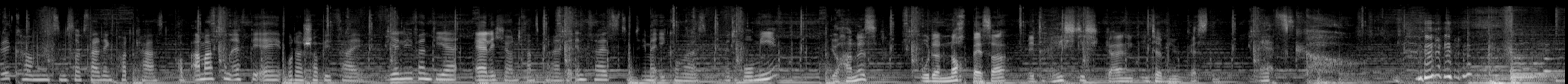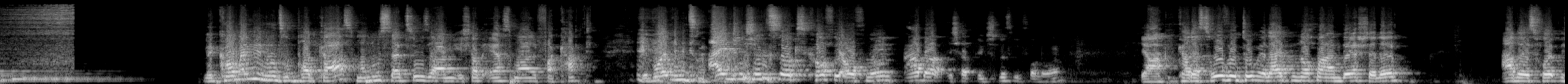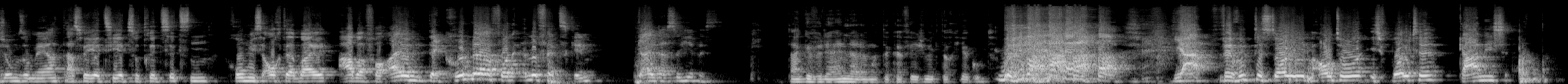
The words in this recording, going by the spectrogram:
Willkommen zum Snoxalting Podcast, ob Amazon FBA oder Shopify. Wir liefern dir ehrliche und transparente Insights zum Thema E-Commerce mit Romy, Johannes oder noch besser mit richtig geilen Interviewgästen. Let's go! Willkommen in unserem Podcast. Man muss dazu sagen, ich habe erstmal verkackt. Wir wollten uns eigentlich in Stocks Coffee aufnehmen, aber ich habe den Schlüssel verloren. Ja, Katastrophe, tut mir leid nochmal an der Stelle. Aber es freut mich umso mehr, dass wir jetzt hier zu dritt sitzen. Romy ist auch dabei, aber vor allem der Gründer von Elephant Skin. Geil, dass du hier bist. Danke für die Einladung und der Kaffee schmeckt auch hier gut. ja, verrückte Story im Auto. Ich wollte gar nicht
